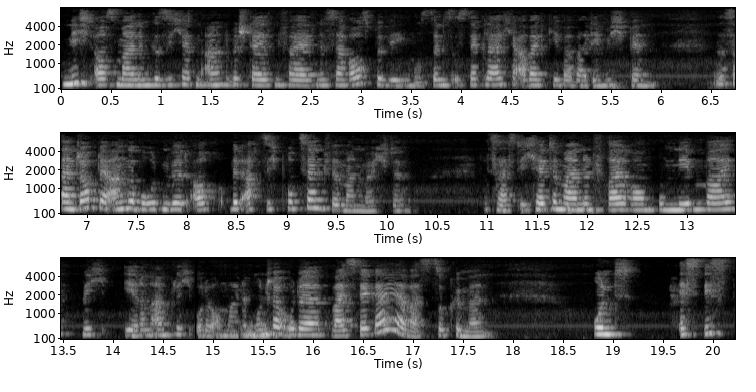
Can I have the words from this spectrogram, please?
nicht aus meinem gesicherten Angestelltenverhältnis herausbewegen muss, denn es ist der gleiche Arbeitgeber, bei dem ich bin. Es ist ein Job, der angeboten wird, auch mit 80 Prozent, wenn man möchte. Das heißt, ich hätte meinen Freiraum, um nebenbei mich ehrenamtlich oder um meine Mutter oder weiß der Geier was zu kümmern. Und es ist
